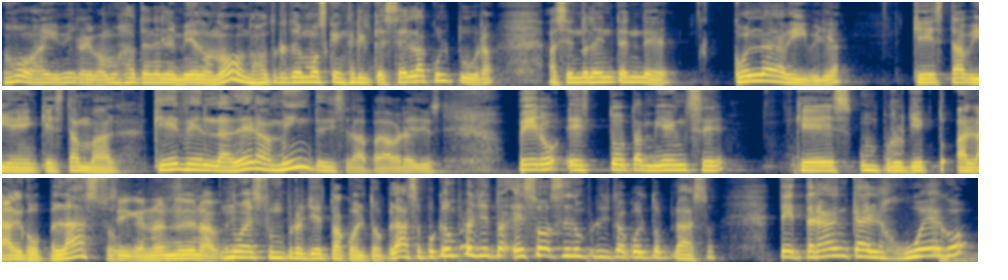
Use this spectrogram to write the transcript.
No, ahí mira, y vamos a tenerle miedo. No, nosotros tenemos que enriquecer la cultura, haciéndole entender con la Biblia qué está bien, qué está mal, qué verdaderamente dice la palabra de Dios. Pero esto también sé que es un proyecto a largo plazo. Sí, que no es de una vez. No es un proyecto a corto plazo, porque un proyecto, eso hacer un proyecto a corto plazo, te tranca el juego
